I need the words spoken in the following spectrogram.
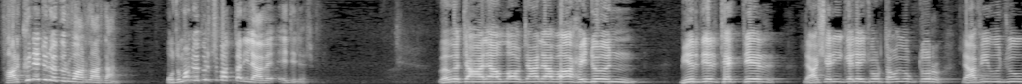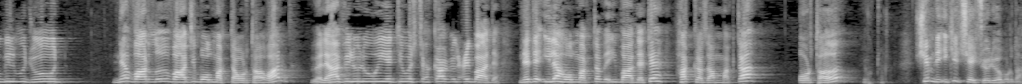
farkı nedir öbür varlardan? O zaman öbür sıfatlar ilave edilir. Ve ve Teala Allahu Teala vahidun birdir, tektir. La şerike ortağı yoktur. La fi vücubil vücud ne varlığı vacip olmakta ortağı var ve la fil uluhiyeti ve istihkakil ibade ne de ilah olmakta ve ibadete hak kazanmakta ortağı yoktur. Şimdi iki şey söylüyor burada.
